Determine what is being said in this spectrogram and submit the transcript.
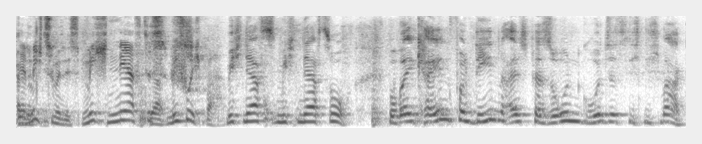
Ja, mich nicht. zumindest. Mich nervt es ja, mich, furchtbar. Mich nervt mich nervt's so. Wobei keinen von denen als Person grundsätzlich nicht mag.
